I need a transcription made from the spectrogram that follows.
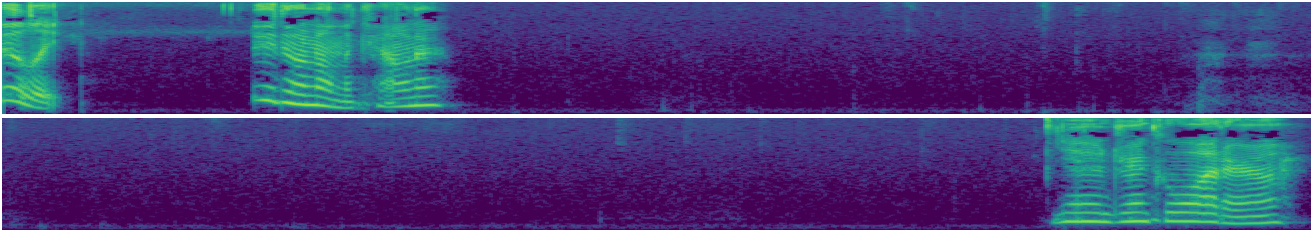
Billy, what are you doing on the counter? You had a drink of water, huh?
